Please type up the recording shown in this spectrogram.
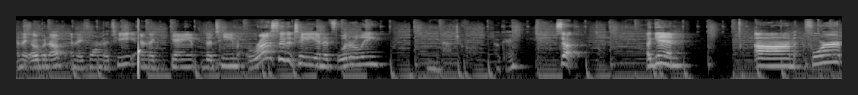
and they open up and they form the tee, and the game the team runs through the tee, and it's literally magical. Okay, so again, um, for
